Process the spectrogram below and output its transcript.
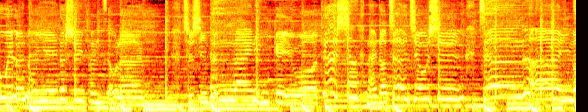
为何诺言都随风走了？痴心等来你给我的伤，难道这就是真爱吗？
